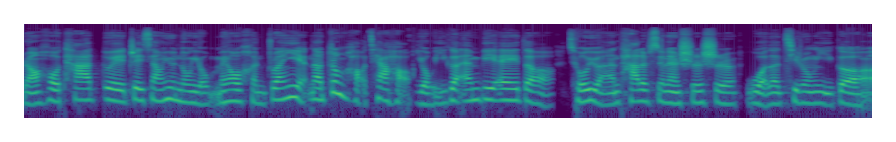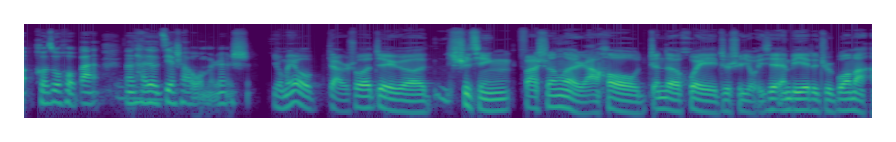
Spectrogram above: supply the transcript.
然后他对这项运动有没有很专业。那正好恰好有一个 NBA 的球员，他的训练师是我的其中一个合作伙伴，那他就介绍我们认识。有没有，假如说这个事情发生了，然后真的会就是有一些 NBA 的直播嘛？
